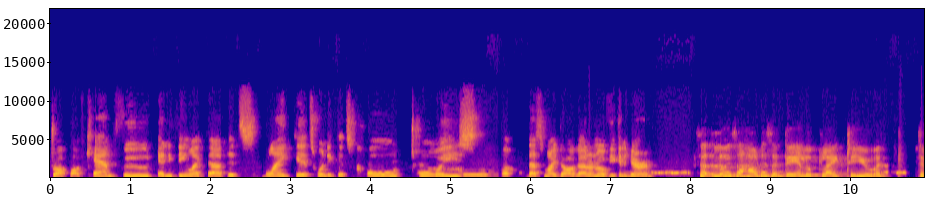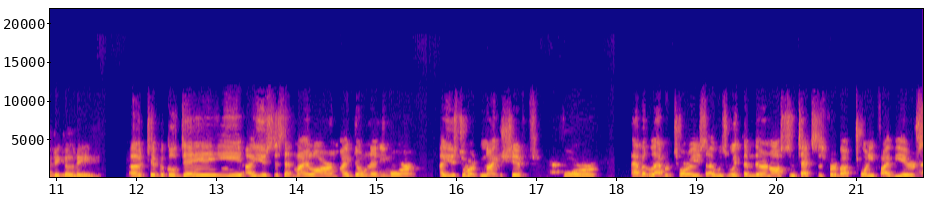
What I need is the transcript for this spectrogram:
drop off canned food, anything like that. It's blankets when it gets cold, toys. Oh, that's my dog. I don't know if you can hear him. So, Louisa, how does a day look like to you, a typical day? A typical day, I used to set my alarm. I don't anymore. I used to work night shift for Abbott Laboratories. I was with them there in Austin, Texas for about 25 years.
